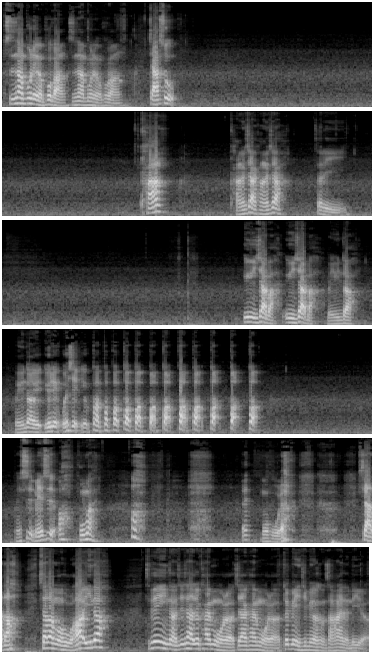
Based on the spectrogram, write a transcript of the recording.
身上不能有破防，身上不能有破防，加速，扛，扛一下，扛一下，这里。晕一下吧，晕一下吧，没晕到。没晕到，有点危险，有爆爆爆爆爆爆爆爆爆爆爆爆，没事没事哦，补满。哦，哎，模糊了，吓到吓到模糊，好赢了，这边赢了，接下来就开模了，接下来开模了，对面已经没有什么伤害能力了，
